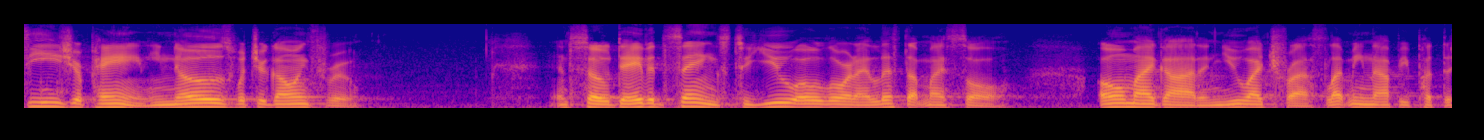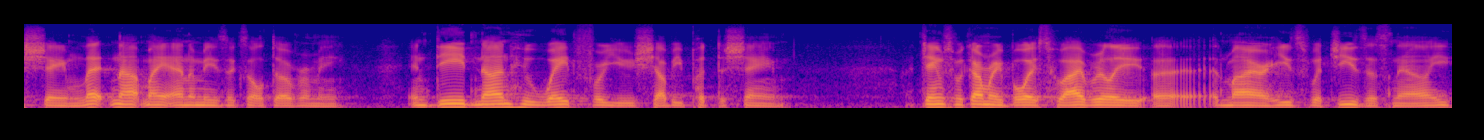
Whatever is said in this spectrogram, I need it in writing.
sees your pain, He knows what you're going through. And so David sings, To you, O Lord, I lift up my soul. O my God, in you I trust. Let me not be put to shame. Let not my enemies exult over me. Indeed, none who wait for you shall be put to shame. James Montgomery Boice, who I really uh, admire, he's with Jesus now. He,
